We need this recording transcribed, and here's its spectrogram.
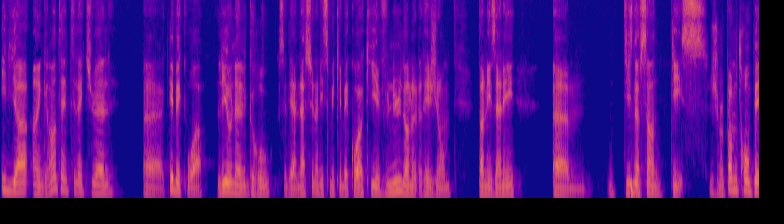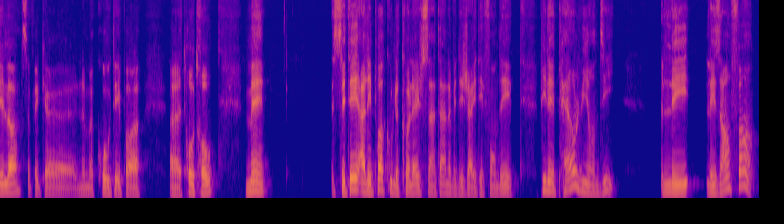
il y a un grand intellectuel euh, québécois Lionel Groux, c'était un nationalisme québécois qui est venu dans notre région dans les années euh, 1910. Je ne veux pas me tromper là, ça fait que euh, ne me quotez pas euh, trop trop, mais c'était à l'époque où le Collège Sainte-Anne avait déjà été fondé. Puis les pères lui ont dit, les, les enfants,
